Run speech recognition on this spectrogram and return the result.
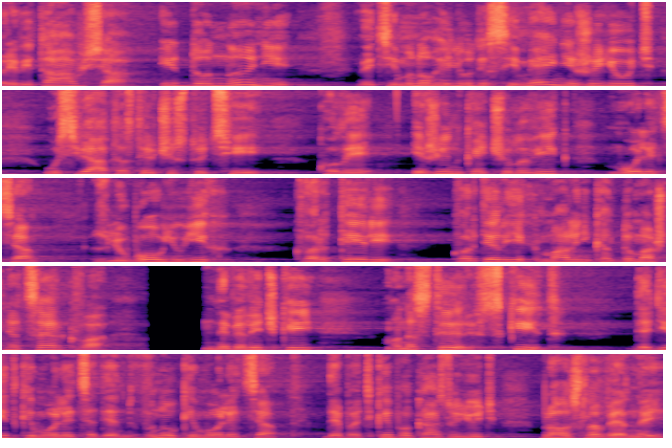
привітався і донині, ведь і многі люди сімейні живуть у святості в чистоті, коли і жінка, і чоловік моляться з любов'ю їх квартирі, квартира їх маленька домашня церква, невеличкий монастир, скит, де дітки моляться, де внуки моляться, де батьки показують благословенний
